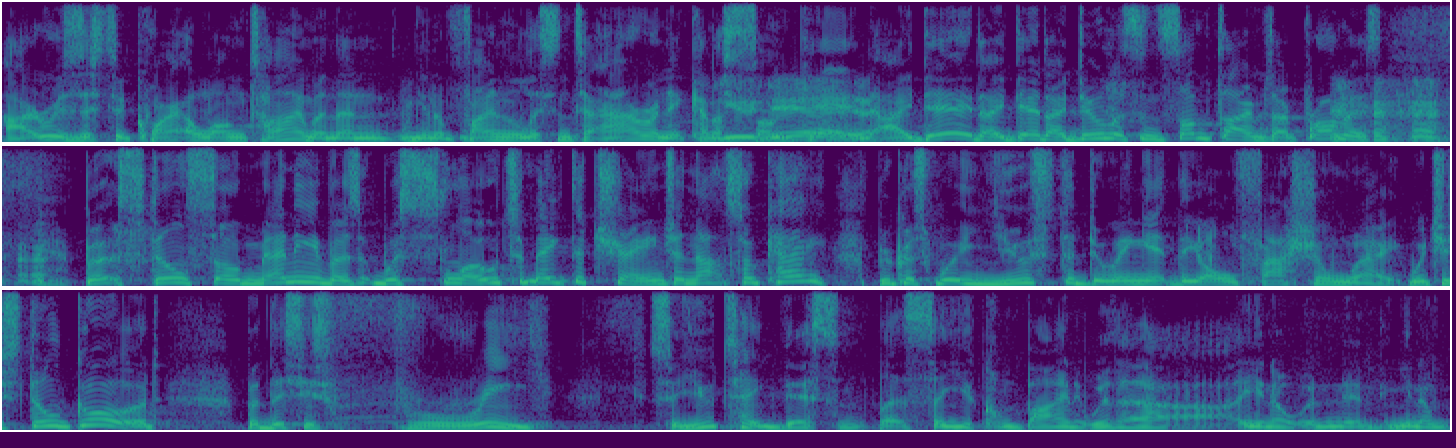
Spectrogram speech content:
I resisted quite a long time and then, you know, finally listened to Aaron, it kind of you sunk did. in. I did, I did. I do listen sometimes, I promise. but still so many of us were slow to make the change and that's okay because we're used to doing it the old fashioned way, which is still good, but this is free. So you take this and let's say you combine it with a, you know, you know,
